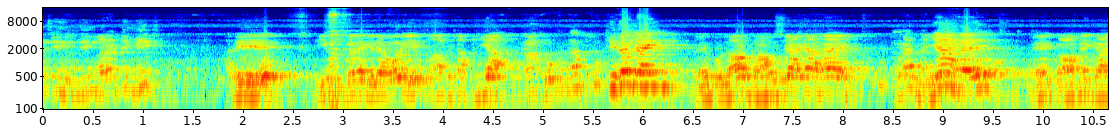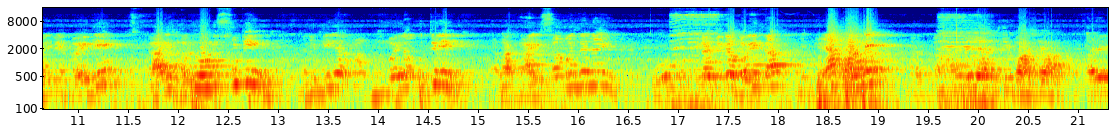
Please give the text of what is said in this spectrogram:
काय रे यांची हिंदी मराठी मिक्स अरे मी मुंबईला गेल्यावर एक मला भेटा भैया तो म्हणा तू किधर जाएंगे मैं बोला गांव से आया है. थोड़ा नया है? मैं गांव में गाड़ी में बैठी गाडी हळूहळू शूटिंग आणि मी मुंबईला उतरी त्याला काही संबंध नाही. तो तिला तिला बघितला आणि घर में? अरे यांची भाषा. अरे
